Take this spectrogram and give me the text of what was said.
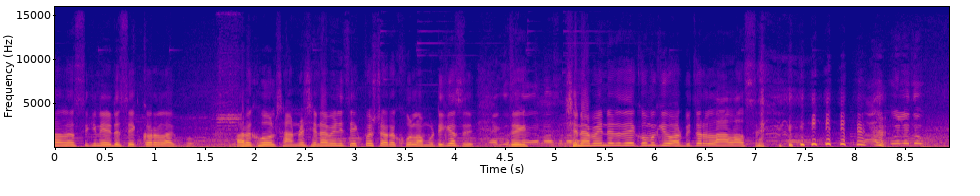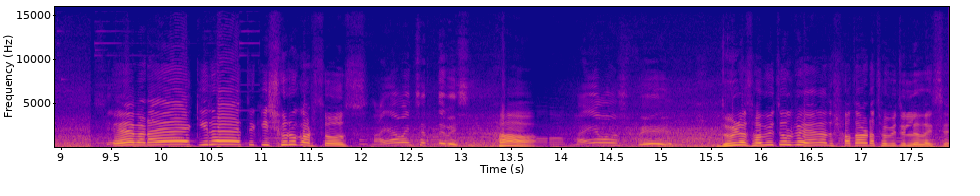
লাল আছে কিনা। এটা চেক করা লাগবো। আরে খোল সামনে সেনাবাহিনী চেক পোস্ট আরে খোলামো ঠিক আছে? সেনাবাহিনীর কমে কি ওর ভিতরে লাল আছে? তো এ বেটা এ কি রে তুই কি শুরু করছস? মায়া মাইন ছেড়তে বেশি। হ্যাঁ। মায়া মানুষ ফেল দুইটা ছবি তুলবে না সতেরোটা ছবি তুললে লাগছে।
